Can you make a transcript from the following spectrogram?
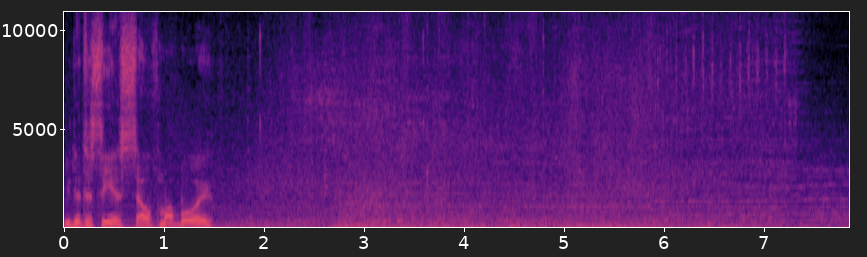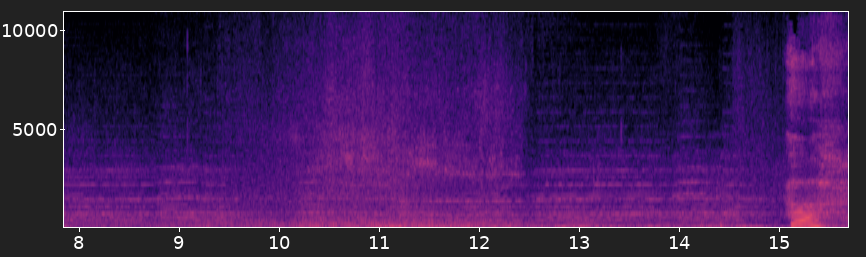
You did to see yourself, my boy.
